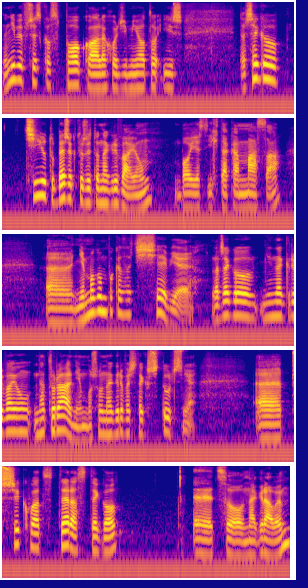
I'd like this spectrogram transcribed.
no niby wszystko spoko, ale chodzi mi o to, iż dlaczego ci youtuberzy, którzy to nagrywają, bo jest ich taka masa, e, nie mogą pokazać siebie? Dlaczego nie nagrywają naturalnie? Muszą nagrywać tak sztucznie. E, przykład teraz tego, e, co nagrałem,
